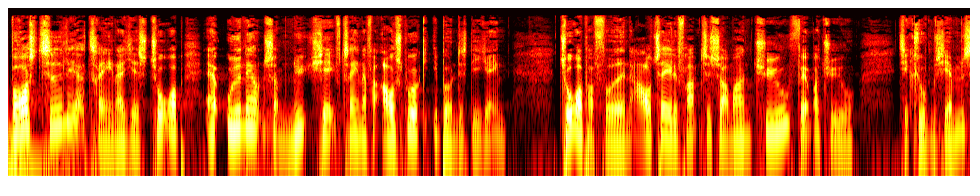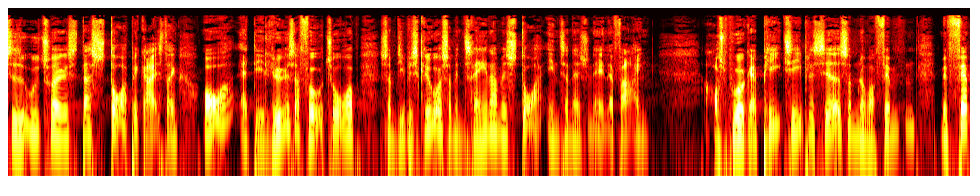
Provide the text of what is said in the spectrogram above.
Vores tidligere træner Jes Torup er udnævnt som ny cheftræner for Augsburg i Bundesligaen. Torup har fået en aftale frem til sommeren 2025. Til klubbens hjemmeside udtrykkes der stor begejstring over, at det lykkedes at få Torup, som de beskriver som en træner med stor international erfaring. Augsburg er PT placeret som nummer 15 med 5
